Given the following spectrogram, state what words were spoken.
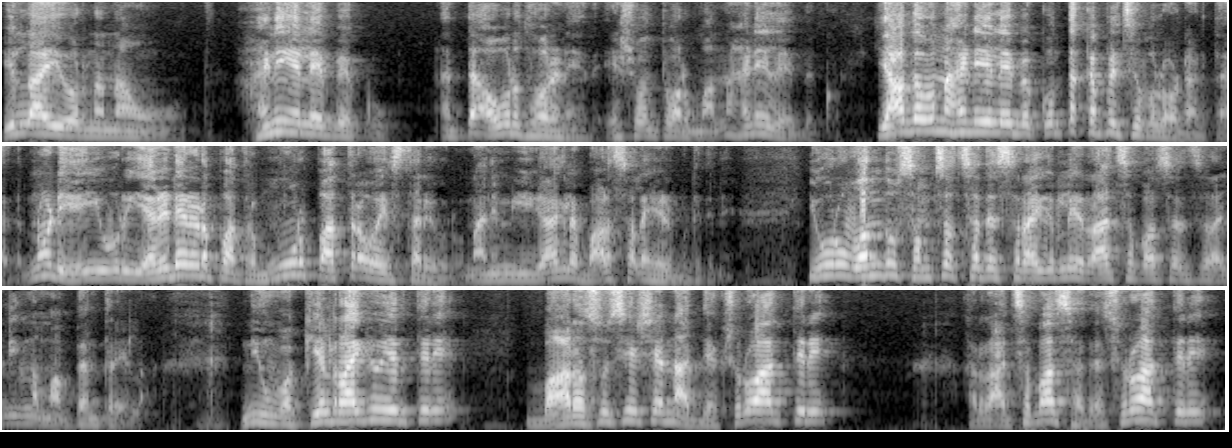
ಇಲ್ಲ ಇವ್ರನ್ನ ನಾವು ಹಣಿಯಲೇಬೇಕು ಅಂತ ಅವ್ರ ಧೋರಣೆ ಇದೆ. ಯಶವಂತ್ ವರ್ಮನ್ನ ಹಣಿಯಲೇಬೇಕು. ಯಾದವನ್ನ ಹಣಿಯಲೇಬೇಕು ಅಂತ ಕಪಿಲ್ ಸಿಬಲ್ ಓಡಾಡ್ತಾ ಇದ್ದಾರೆ. ನೋಡಿ, ಇವರು ಎರಡೆರಡು ಪಾತ್ರ, ಮೂರು ಪಾತ್ರ ವಹಿಸ್ತಾರೆ ಇವರು. ನಾನು ನಿಮ್ಗೆ ಈಗಾಗಲೇ ಭಾಳ ಸಲ ಹೇಳ್ಬಿಟ್ಟಿದ್ದೀನಿ. ಇವರು ಒಂದು ಸಂಸತ್ ಸದಸ್ಯರಾಗಿರಲಿ, ರಾಜ್ಯಸಭಾ ಸದಸ್ಯರಾಗಲಿ ನಮ್ಮ ಅಭ್ಯಂತರ ಇಲ್ಲ. ನೀವು ವಕೀಲರಾಗಿಯೂ ಇರ್ತೀರಿ, ಬಾರ್ ಅಸೋಸಿಯೇಷನ್ ಅಧ್ಯಕ್ಷರು ಆಗ್ತೀರಿ, ರಾಜ್ಯಸಭಾ ಸದಸ್ಯರೂ ಆಗ್ತೀರಿ,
